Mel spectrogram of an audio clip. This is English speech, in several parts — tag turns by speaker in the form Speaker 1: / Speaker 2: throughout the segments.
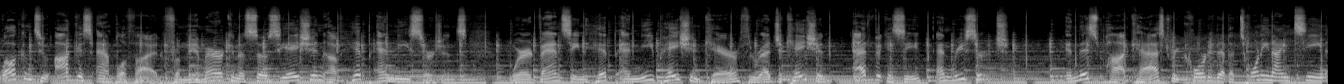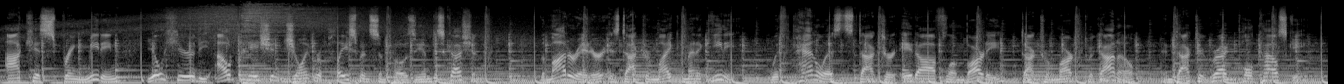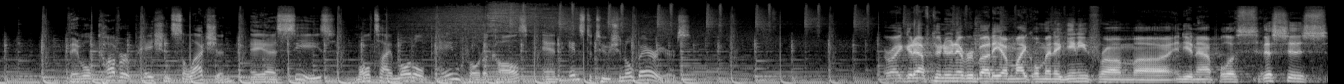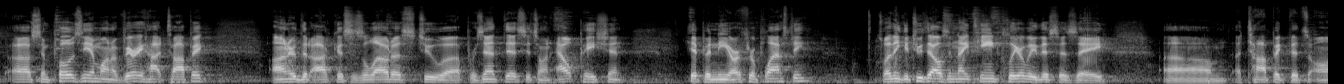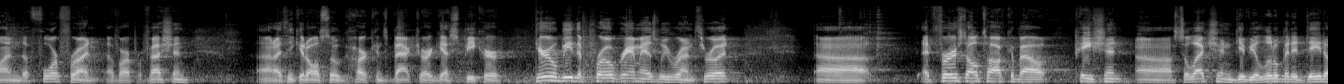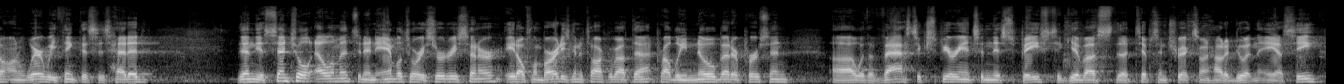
Speaker 1: Welcome to AAHKS Amplified from the American Association of Hip and Knee Surgeons. We're advancing hip and knee patient care through education, advocacy, and research. In this podcast, recorded at the 2019 AAHKS Spring Meeting, you'll hear the Outpatient Joint Replacement Symposium discussion. The moderator is Dr. Mike Meneghini, with panelists Dr. Adolph Lombardi, Dr. Mark Pagnano, and Dr. Greg Polkowski. They will cover patient selection, ASCs, multimodal pain protocols, and institutional barriers.
Speaker 2: All right, good afternoon, everybody. I'm Michael Meneghini from uh, Indianapolis. This is a symposium on a very hot topic. Honored that AAHKS has allowed us to uh, present this. It's on outpatient hip and knee arthroplasty. So I think in 2019, clearly this is a, um, a topic that's on the forefront of our profession. And I think it also harkens back to our guest speaker. Here will be the program as we run through it. Uh, at first, I'll talk about patient uh, selection, give you a little bit of data on where we think this is headed. Then the essential elements in an ambulatory surgery center. Adolph Lombardi is going to talk about that. Probably no better person uh, with a vast experience in this space to give us the tips and tricks on how to do it in the ASC.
